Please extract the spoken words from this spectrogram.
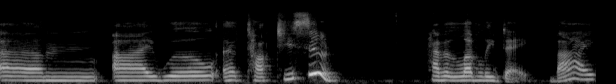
um, I will uh, talk to you soon. Have a lovely day. Bye.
